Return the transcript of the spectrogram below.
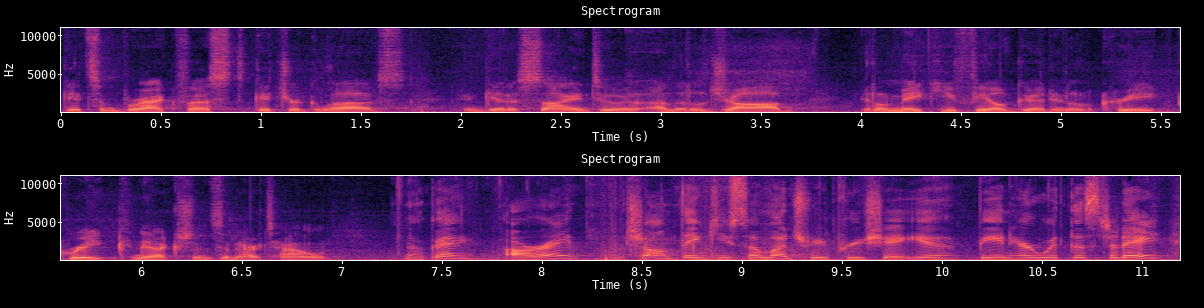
get some breakfast, get your gloves, and get assigned to a, a little job. It'll make you feel good and it'll create great connections in our town. Okay, all right. Shaun, thank you so much. We appreciate you being here with us today.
